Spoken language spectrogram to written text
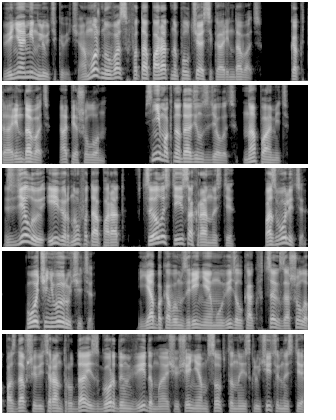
«Вениамин Лютикович, а можно у вас фотоаппарат на полчасика арендовать?» «Как-то арендовать», — опешил он. «Снимок надо один сделать, на память. Сделаю и верну фотоаппарат в целости и сохранности. Позволите? Очень выручите». Я боковым зрением увидел, как в цех зашел опоздавший ветеран труда и с гордым видом и ощущением собственной исключительности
